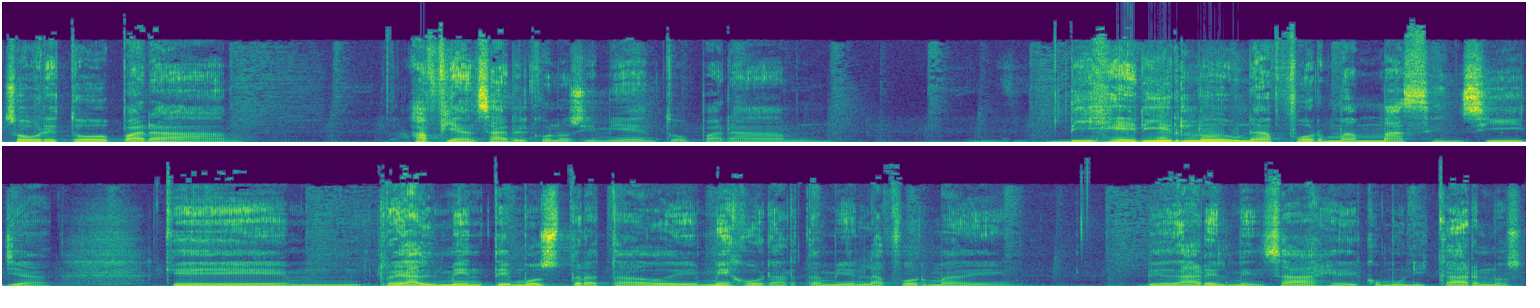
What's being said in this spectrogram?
sobre todo para afianzar el conocimiento, para mm, digerirlo de una forma más sencilla, que mm, realmente hemos tratado de mejorar también la forma de, de dar el mensaje, de comunicarnos.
